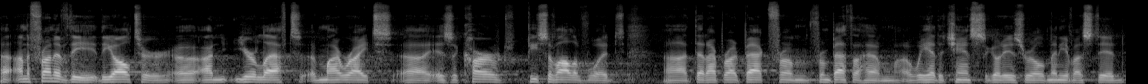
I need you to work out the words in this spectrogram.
Uh, on the front of the, the altar, uh, on your left, uh, my right, uh, is a carved piece of olive wood uh, that I brought back from, from Bethlehem. Uh, we had the chance to go to Israel, many of us did,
